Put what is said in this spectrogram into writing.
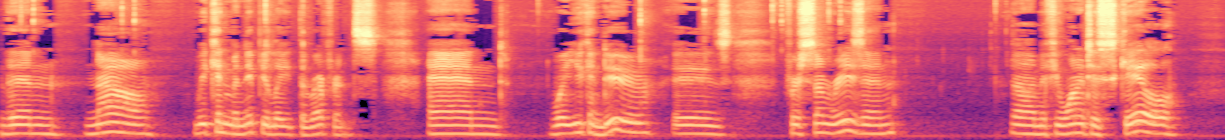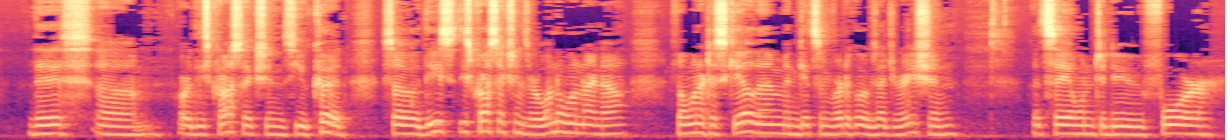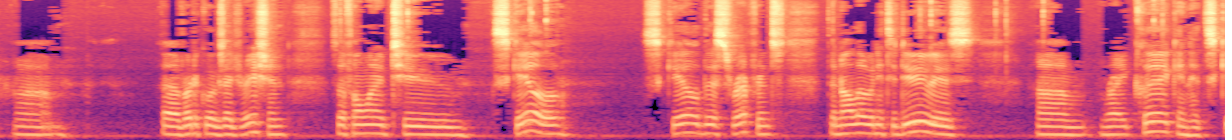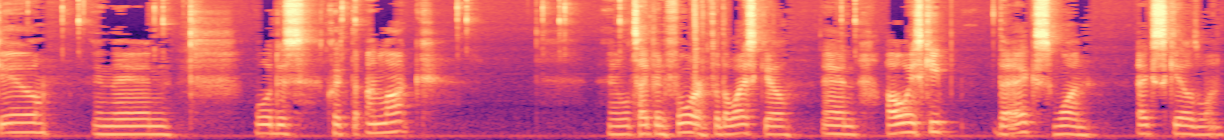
then now we can manipulate the reference. And what you can do is, for some reason, um, if you wanted to scale this um, or these cross sections, you could. So these these cross sections are one to one right now. If I wanted to scale them and get some vertical exaggeration, let's say I wanted to do four um, uh, vertical exaggeration. So if I wanted to scale scale this reference, then all I would need to do is um, right click and hit scale, and then we'll just click the unlock and we'll type in 4 for the y scale. And always keep the x 1 x scales 1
